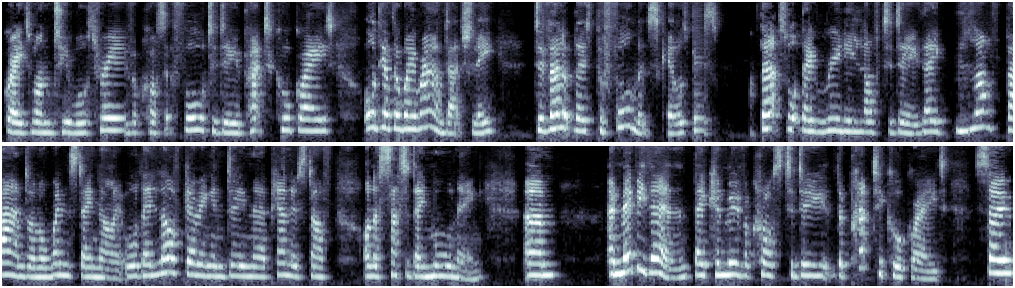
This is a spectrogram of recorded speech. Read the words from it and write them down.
grades one, two or three, across at four to do practical grade, or the other way around actually, develop those performance skills because that's what they really love to do. They love band on a Wednesday night or they love going and doing their piano stuff on a Saturday morning. Um, and maybe then they can move across to do the practical grade. So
